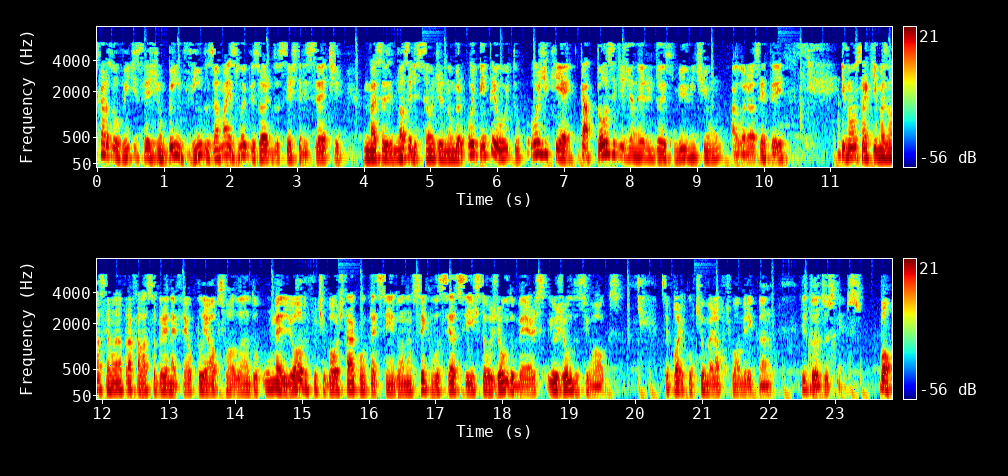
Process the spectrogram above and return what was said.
caros ouvintes, sejam bem-vindos a mais um episódio do Sexta e Sete, nossa, nossa edição de número 88, hoje que é 14 de janeiro de 2021, agora eu acertei. E vamos aqui mais uma semana para falar sobre NFL, playoffs rolando, o melhor do futebol está acontecendo, a não ser que você assista o jogo do Bears e o jogo do Seahawks. Você pode curtir o melhor futebol americano de todos os tempos. Bom,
